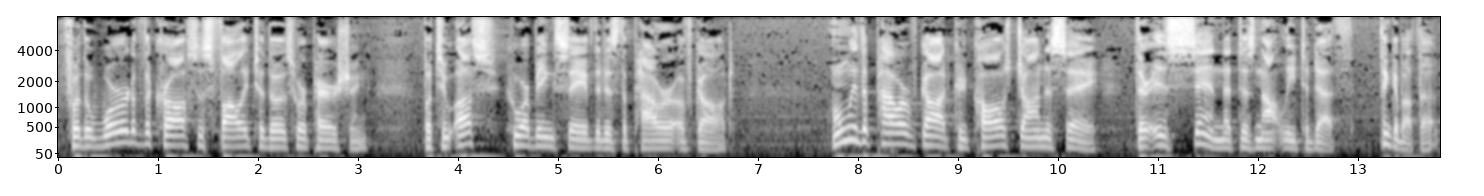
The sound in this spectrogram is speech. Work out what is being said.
For the word of the cross is folly to those who are perishing, but to us who are being saved, it is the power of God. Only the power of God could cause John to say, There is sin that does not lead to death. Think about that.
